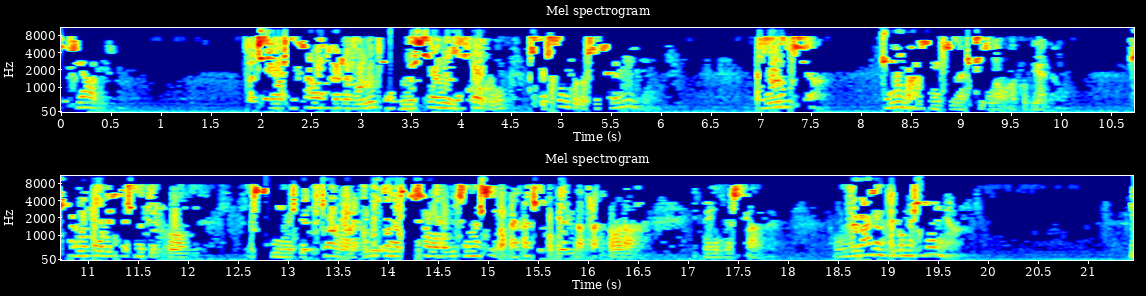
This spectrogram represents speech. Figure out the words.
socjalizm. Zaczęła się cała ta rewolucja w myśleniu Zachodu w stosunku do socjalizmu. Ewolucja, że nie ma różnicy mężczyzną a kobietą że tak naprawdę jesteśmy tylko istniejącymi świadkami, ale kobieta może to samo robić co mężczyzna. Pamiętacie kobiety na traktorach i te inne sprawy. Wyrazem tego myślenia. I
